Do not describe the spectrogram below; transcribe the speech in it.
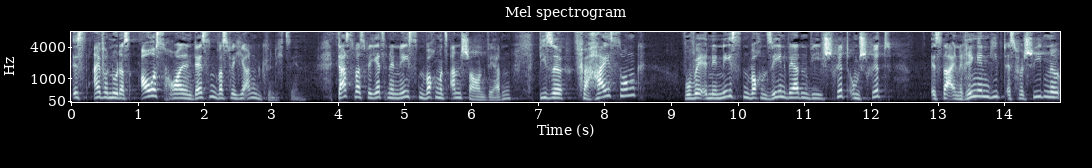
ist einfach nur das Ausrollen dessen, was wir hier angekündigt sehen. Das, was wir jetzt in den nächsten Wochen uns anschauen werden, diese Verheißung, wo wir in den nächsten Wochen sehen werden, wie Schritt um Schritt es da ein Ringen gibt, es verschiedene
